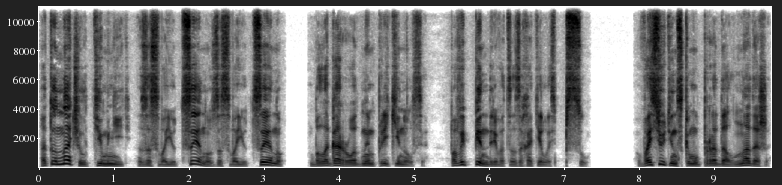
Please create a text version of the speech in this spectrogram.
А то начал темнить за свою цену, за свою цену. Благородным прикинулся. Повыпендриваться захотелось псу. Васютинскому продал, надо же.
